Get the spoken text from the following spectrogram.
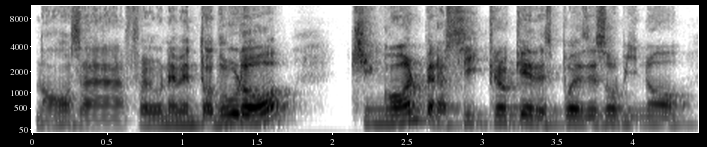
¿no? O sea, fue un evento duro, chingón, pero sí creo que después de eso vino,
